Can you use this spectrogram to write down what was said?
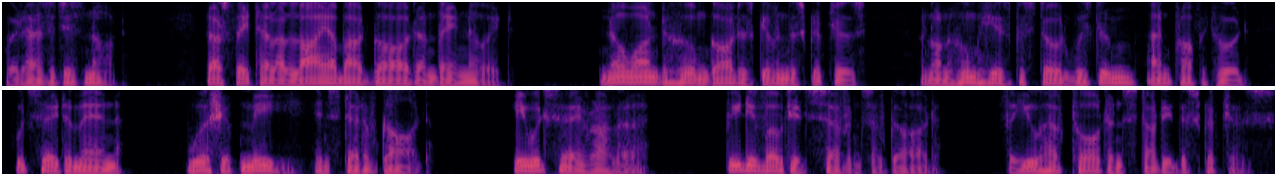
whereas it is not. Thus they tell a lie about God, and they know it. No one to whom God has given the Scriptures, and on whom he has bestowed wisdom and prophethood, would say to men, Worship me instead of God. He would say, rather, Be devoted servants of God, for you have taught and studied the Scriptures.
